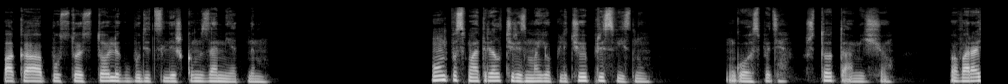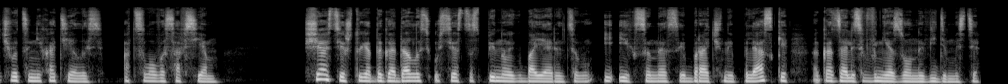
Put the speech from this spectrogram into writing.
пока пустой столик будет слишком заметным. Он посмотрел через моё плечо и присвистнул. Господи, что там еще? Поворачиваться не хотелось, от слова совсем. Счастье, что я догадалась усесться спиной к Бояринцеву, и их с Инессой брачные пляски оказались вне зоны видимости.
